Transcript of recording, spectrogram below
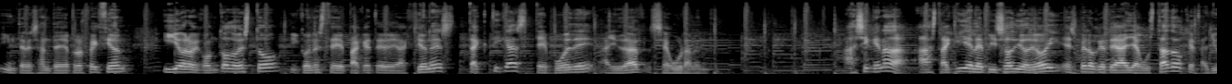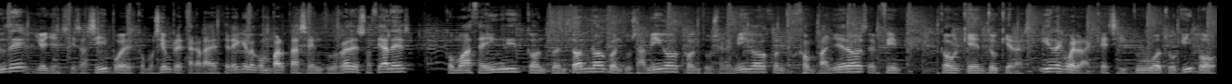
interesante de prospección. Y yo creo que con todo esto y con este paquete de acciones tácticas te puede ayudar seguramente. Así que nada, hasta aquí el episodio de hoy, espero que te haya gustado, que te ayude y oye, si es así, pues como siempre te agradeceré que lo compartas en tus redes sociales, como hace Ingrid, con tu entorno, con tus amigos, con tus enemigos, con tus compañeros, en fin, con quien tú quieras. Y recuerda que si tú o tu equipo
